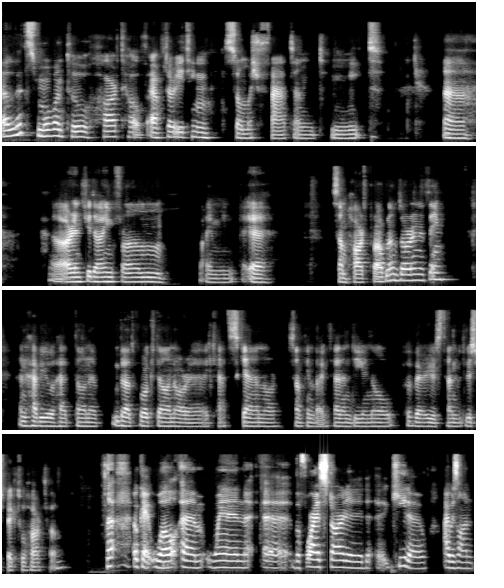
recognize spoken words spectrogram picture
uh, let's move on to heart health after eating so much fat and meat uh, aren't you dying from, I mean, uh, some heart problems or anything? And have you had done a blood work done or a CAT scan or something like that? And do you know where you stand with respect to heart health? okay well um, when uh, before i started uh, keto i was on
